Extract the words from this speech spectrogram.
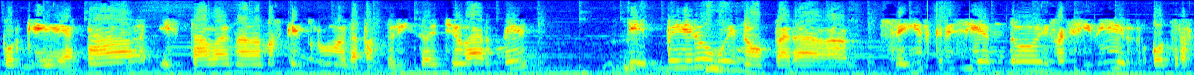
porque acá estaba nada más que el Club de la Pastoriza de Chevarne, eh, pero bueno, para seguir creciendo y recibir otras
